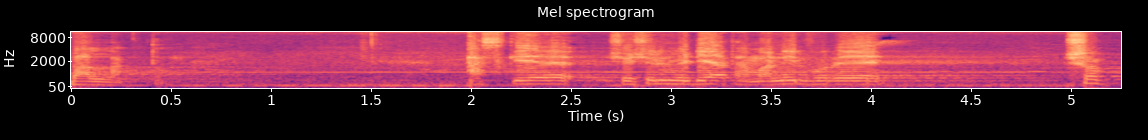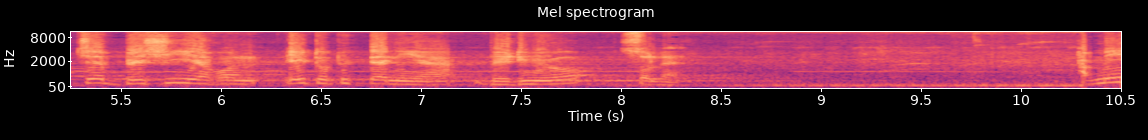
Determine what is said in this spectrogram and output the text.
ভালো লাগতো। আজকে সোশ্যাল মিডিয়া থামানির পরে সবচেয়ে বেশি এখন এই টপিকটা নিয়ে ভিডিও চলে। আমি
